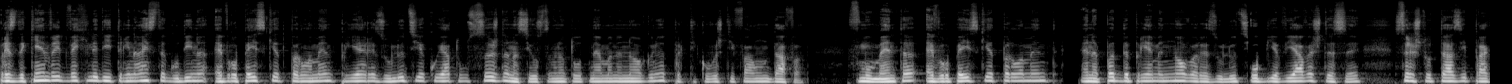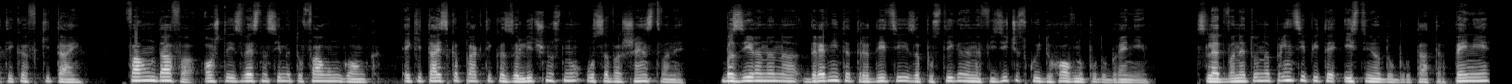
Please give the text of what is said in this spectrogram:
През декември 2013 година Европейският парламент прие резолюция, която осъжда насилственото отнемане на органи от практикуващи Фаундафа. В момента Европейският парламент е на път да приеме нова резолюция, обявяваща се срещу тази практика в Китай. Фаундафа, още известна с името Фалунгонг, е китайска практика за личностно усъвършенстване, базирана на древните традиции за постигане на физическо и духовно подобрение. Следването на принципите истина, доброта, търпение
